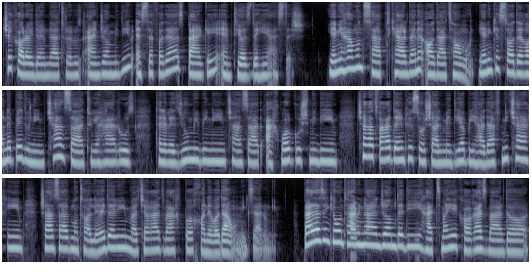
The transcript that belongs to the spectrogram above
چه کارهایی داریم در طول روز انجام میدیم استفاده از برگه امتیازدهی هستش. یعنی همون ثبت کردن عادت هامون یعنی که صادقانه بدونیم چند ساعت توی هر روز تلویزیون می‌بینیم چند ساعت اخبار گوش میدیم چقدر فقط داریم توی سوشال مدیا بی هدف میچرخیم چند ساعت مطالعه داریم و چقدر وقت با خانوادهمون میگذرونیم. بعد از اینکه اون تمرین رو انجام دادی حتما یه کاغذ بردار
